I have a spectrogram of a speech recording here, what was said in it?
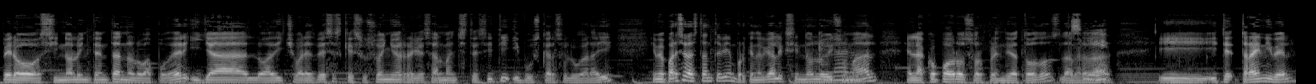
pero si no lo intenta no lo va a poder. Y ya lo ha dicho varias veces que su sueño es regresar al Manchester City y buscar su lugar ahí. Y me parece bastante bien porque en el Galaxy no lo hizo mal. En la Copa Oro sorprendió a todos, la Sí. verdad. Y, y te- trae nivel.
